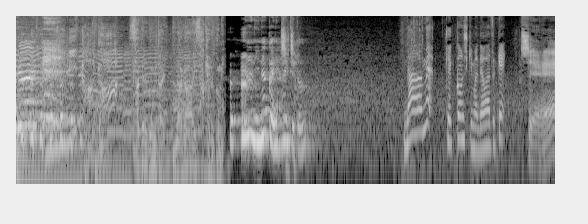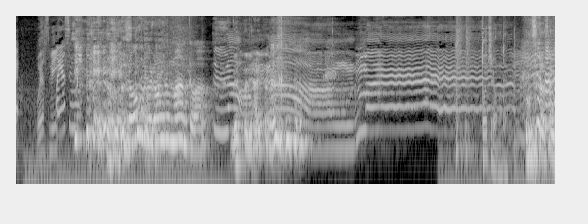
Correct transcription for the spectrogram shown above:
避ける組対長い避ける組何中に入ってた？ダメ。結婚式までお預け。シェー。おやすみ。おやすみ。ロングロングマンとは？ベッドに入ったな。どちらまで？小沢さん来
